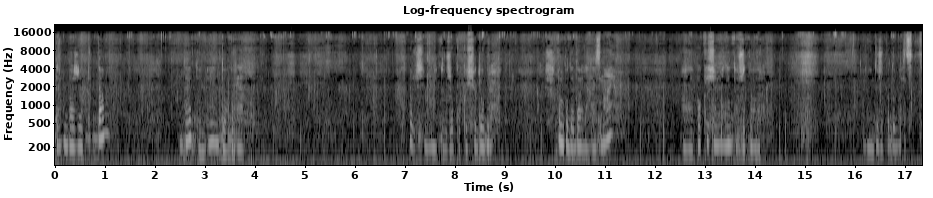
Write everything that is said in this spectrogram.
Треба жити там, де тобі добре. В Польщі мені дуже поки що добре. Що там буде далі, не знаю. Але поки що мені дуже добре. Мені дуже подобається тут.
